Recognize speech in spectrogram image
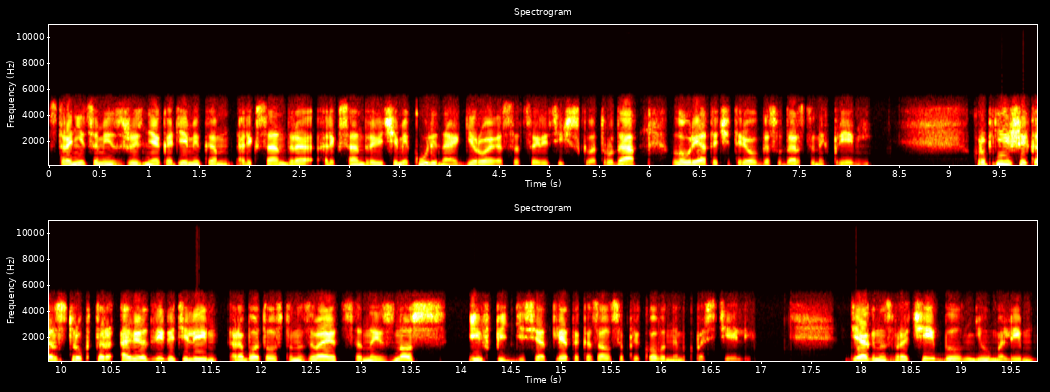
страницами из жизни академика Александра Александровича Микулина, героя социалистического труда, лауреата четырех государственных премий. Крупнейший конструктор авиадвигателей работал, что называется, на износ и в 50 лет оказался прикованным к постели. Диагноз врачей был неумолим.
